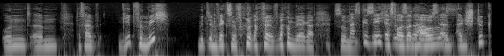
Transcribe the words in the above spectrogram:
Und ähm, deshalb geht für mich mit dem Wechsel von Raphael Framberger zum SV Sandhausen ein, ein Stück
